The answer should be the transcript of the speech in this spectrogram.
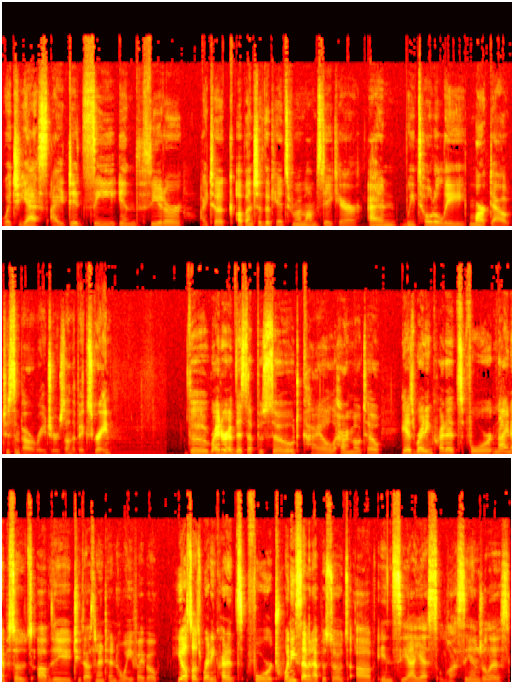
which, yes, I did see in the theater I took a bunch of the kids from my mom's daycare and we totally marked out to some Power Rangers on the big screen. The writer of this episode, Kyle Harimoto, he has writing credits for nine episodes of the 2010 Hawaii Five-O. He also has writing credits for 27 episodes of NCIS Los Angeles.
